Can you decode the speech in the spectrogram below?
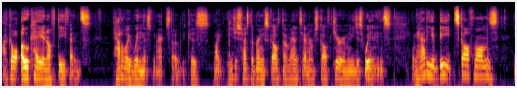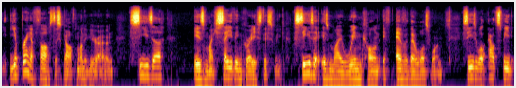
I've got okay enough defense. How do I win this match though? Because like he just has to bring a Scarf Darmanitan or a Scarf Kyurem and he just wins. And how do you beat Scarfmons? You bring a faster Scarfmon of your own. Caesar is my saving grace this week. Caesar is my win con if ever there was one. Caesar will outspeed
